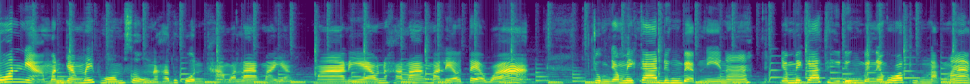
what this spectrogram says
ต้นเนี่ยมันยังไม่พร้อมส่งนะคะ ทุกคนถามว่าลากมาอย่างมาแล้วนะคะลากมาแล้วแต่ว่าจุ่มยังไม่กล้าดึงแบบนี้นะ ยังไม่กล้าถือดึงแบบนี้เพราะว่าถุงหนักมาก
